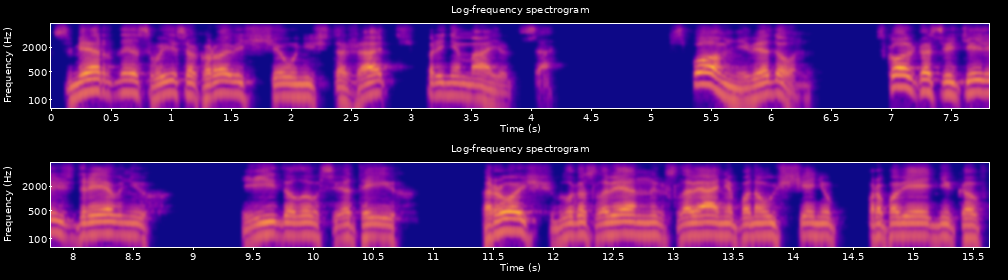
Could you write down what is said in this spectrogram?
смертные свои сокровища уничтожать принимаются. Вспомни, ведун, сколько святилищ древних, идолов святых, рощ благословенных славяне по наущению проповедников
